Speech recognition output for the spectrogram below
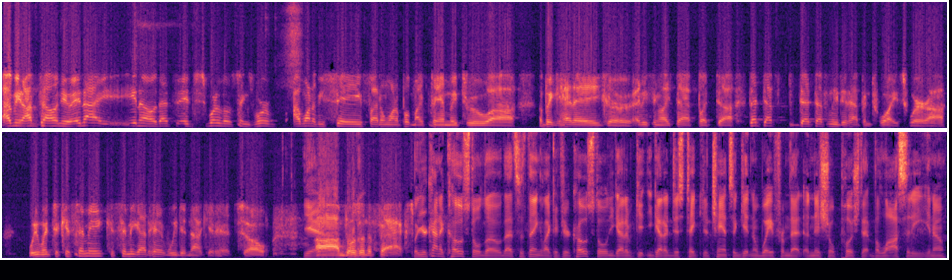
I mean, I'm telling you, and I, you know, that's it's one of those things where I want to be safe. I don't want to put my family through uh, a big headache or anything like that. But uh, that def- that definitely did happen twice, where uh, we went to Kissimmee, Kissimmee got hit, we did not get hit. So, Yeah. um, those are the facts. But you're kind of coastal, though. That's the thing. Like if you're coastal, you gotta get, you gotta just take your chance of getting away from that initial push, that velocity. You know.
